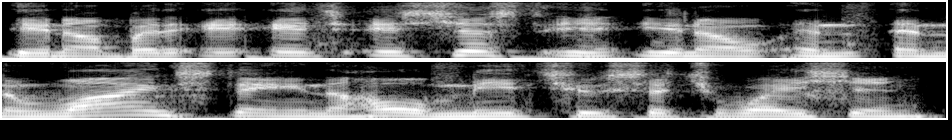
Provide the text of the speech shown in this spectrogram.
you know, but it, it's it's just you know, and and the Weinstein, the whole Me Too situation.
